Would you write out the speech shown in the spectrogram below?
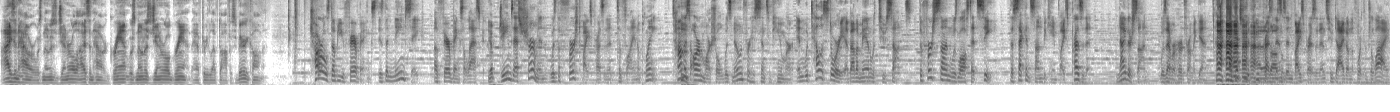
Eisenhower was known as General Eisenhower. Grant was known as General Grant after he left office. Very common. Charles W. Fairbanks is the namesake of Fairbanks, Alaska. Yep. James S. Sherman was the first vice president to fly in a plane. Thomas Hmm. R. Marshall was known for his sense of humor and would tell a story about a man with two sons. The first son was lost at sea. The second son became vice president. Neither son was ever heard from again. I mentioned a few presidents awesome. and vice presidents who died on the 4th of July.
